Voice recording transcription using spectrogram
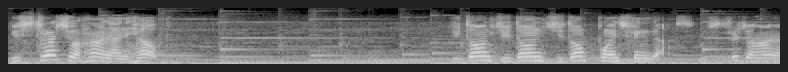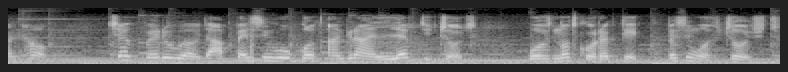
You stretch your hand and help you don't you don't you don't point fingers. You stretch your hand and help. Check very well. That person who got angry and left the church was not corrected. The person was judged.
